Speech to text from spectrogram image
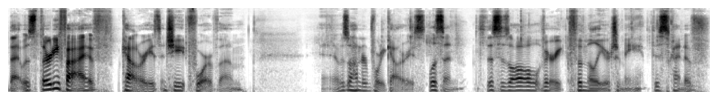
that was 35 calories and she ate four of them. It was 140 calories. Listen, this is all very familiar to me. This kind of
